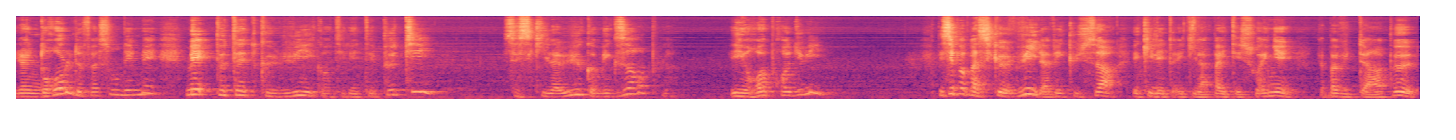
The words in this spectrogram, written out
il a une drôle de façon d'aimer. Mais peut-être que lui, quand il était petit, c'est ce qu'il a eu comme exemple. Et il reproduit. Mais c'est pas parce que lui, il a vécu ça et qu'il qu'il n'a pas été soigné, il n'a pas vu de thérapeute,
